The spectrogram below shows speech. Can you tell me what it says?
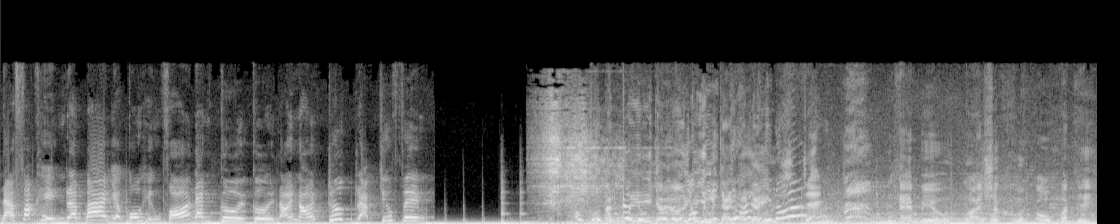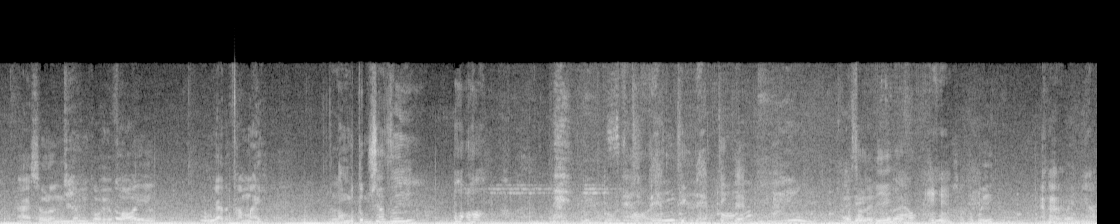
đã phát hiện ra ba và cô hiệu phó đang cười cười nói nói trước rạp chiếu phim. Đánh đi trời ơi cái gì mà chạy hoài vậy? Tráng Em yêu Tại sao không ôm anh đi. Ai sau lưng giống như cô hiệu phó với ông già thực phẩm mày. Làm một túng xá ví thiết đẹp thiết đẹp. Phải Sao lại đi với nhau Sao tao biết? Quen nhau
